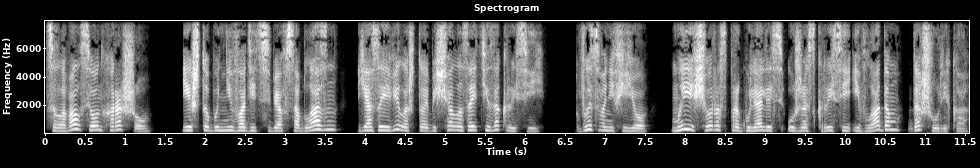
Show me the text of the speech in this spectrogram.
Целовался он хорошо, и чтобы не вводить себя в соблазн, я заявила, что обещала зайти за крысей. Вызвонив ее, мы еще раз прогулялись уже с Крысей и Владом до Шурика.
